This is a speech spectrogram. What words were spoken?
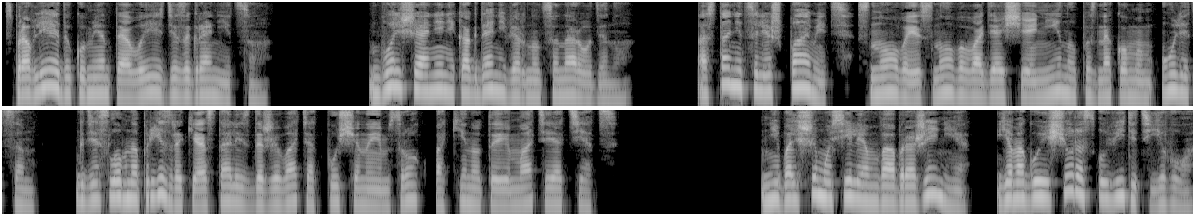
справляя документы о выезде за границу. Больше они никогда не вернутся на родину. Останется лишь память, снова и снова водящая Нину по знакомым улицам где словно призраки остались доживать отпущенный им срок покинутые мать и отец. Небольшим усилием воображения я могу еще раз увидеть его,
